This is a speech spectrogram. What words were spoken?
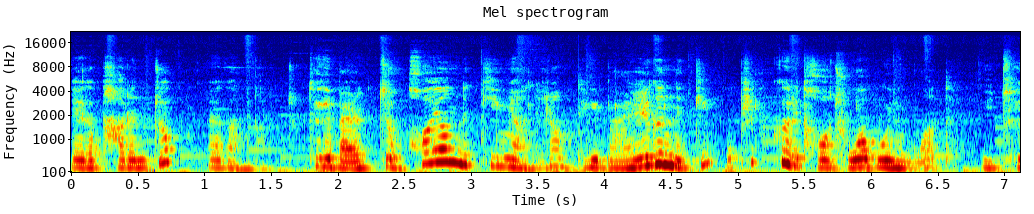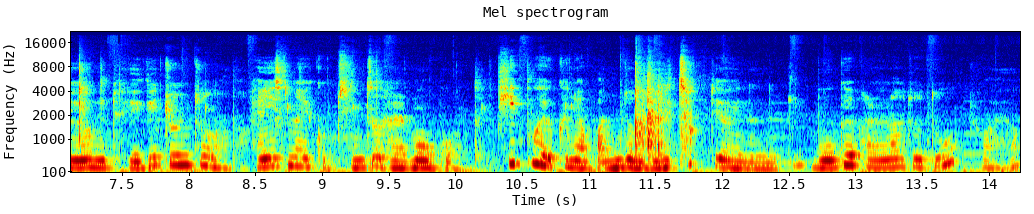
얘가 바른 쪽, 얘가 안 바른 쪽. 되게 맑죠? 허연 느낌이 아니라 되게 맑은 느낌? 어, 피부결이 더 좋아 보이는 것 같아요. 이 제형이 되게 쫀쫀하다. 베이스 메이크업 진짜 잘 먹을 것 같아. 피부에 그냥 완전 밀착되어 있는 느낌? 목에 발라줘도 좋아요.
